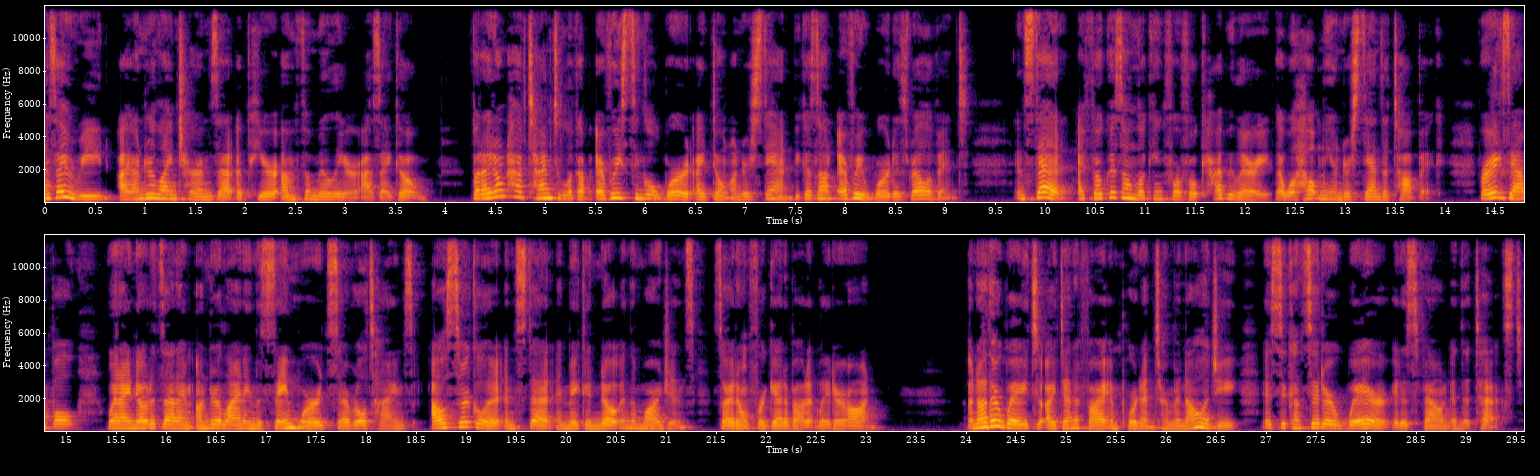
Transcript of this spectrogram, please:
As I read, I underline terms that appear unfamiliar as I go. But I don't have time to look up every single word I don't understand because not every word is relevant. Instead, I focus on looking for vocabulary that will help me understand the topic. For example, when I notice that I'm underlining the same word several times, I'll circle it instead and make a note in the margins so I don't forget about it later on. Another way to identify important terminology is to consider where it is found in the text.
